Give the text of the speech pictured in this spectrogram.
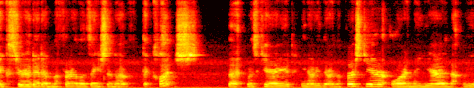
extruded in the fertilization of the clutch that was carried, you know, either in the first year or in the year that we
